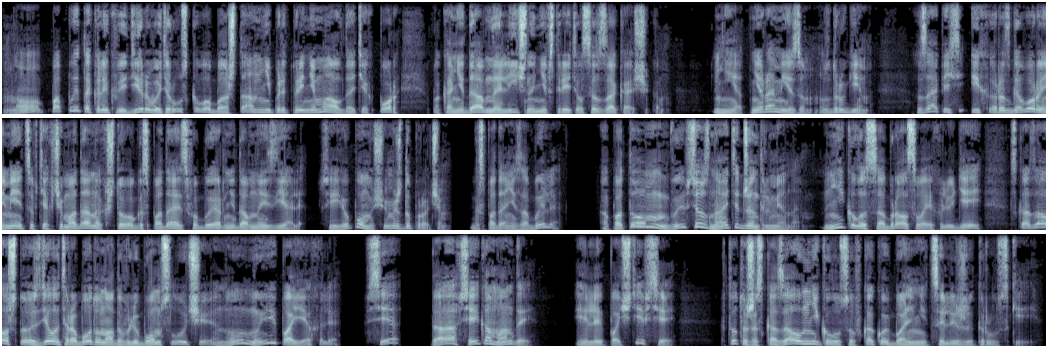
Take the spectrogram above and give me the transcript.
Но попыток ликвидировать русского Баштан не предпринимал до тех пор, пока недавно лично не встретился с заказчиком. Нет, не Рамизом, с другим. Запись их разговора имеется в тех чемоданах, что господа из ФБР недавно изъяли. С ее помощью, между прочим. Господа не забыли? А потом, вы все знаете, джентльмены. Николас собрал своих людей, сказал, что сделать работу надо в любом случае. Ну, мы и поехали. Все? Да, всей командой. Или почти всей. Кто-то же сказал Николасу, в какой больнице лежит русский.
